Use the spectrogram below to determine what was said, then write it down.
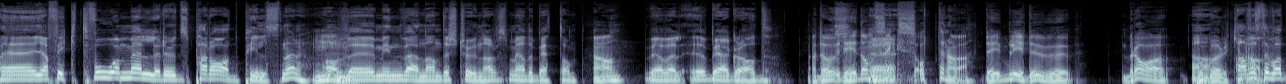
Eh, jag fick två Melleruds paradpilsner Mm. av eh, min vän Anders Tunarv som jag hade bett om. Ja, Jag blev jag glad. ja det är de Eh. sex åttorna va? Det blir du bra på Ja, burken ja fast det var,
